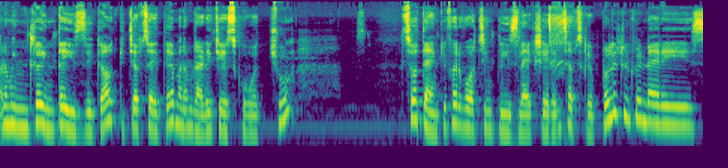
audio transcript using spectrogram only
మనం ఇంట్లో ఇంత ఈజీగా కిచప్స్ అయితే మనం రెడీ చేసుకోవచ్చు. So thank you for watching. Please like share and subscribe to little twin diaries.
